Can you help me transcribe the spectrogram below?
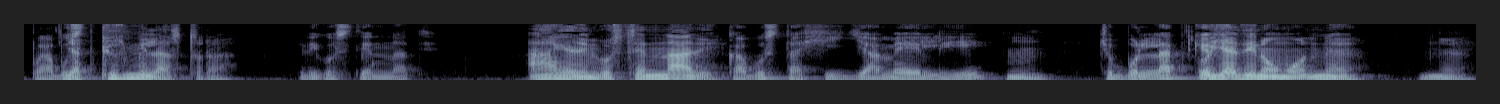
Κάπου Για στα ποιους μιλάς τώρα; 29η. Α, για την 29η. Κάπου στα χίλια μέλη. Μμ. Και πολλά πιο... Όχι για την ομόνια. Ναι. ναι.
